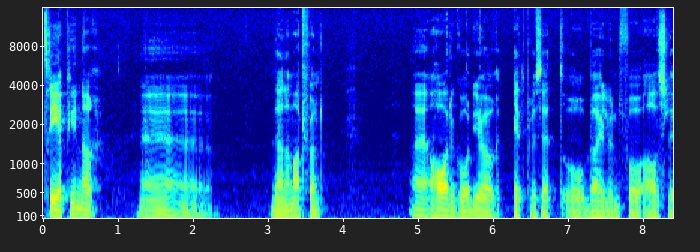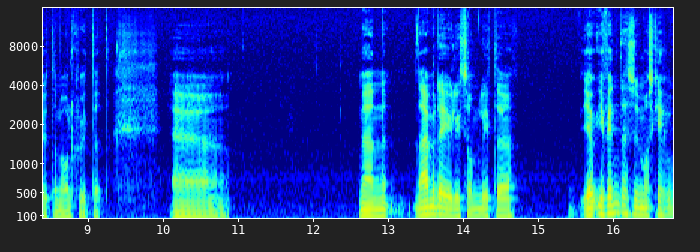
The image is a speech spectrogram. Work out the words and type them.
tre pinnar eh, denna matchen. Eh, Hardegård gör 1 plus 1 och Berglund får avsluta målskyttet. Eh, men nej men det är ju liksom lite jag, jag, vet inte ens hur man ska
